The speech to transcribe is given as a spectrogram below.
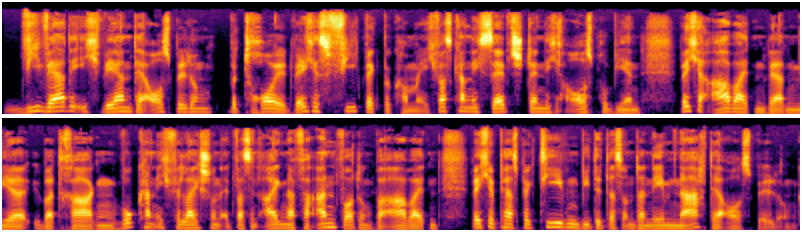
wie werde ich während der Ausbildung betreut? Welches Feedback bekomme ich? Was kann ich selbstständig ausprobieren? Welche Arbeiten werden mir übertragen? Wo kann ich vielleicht schon etwas in eigener Verantwortung bearbeiten? Welche Perspektiven bietet das Unternehmen nach der Ausbildung?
